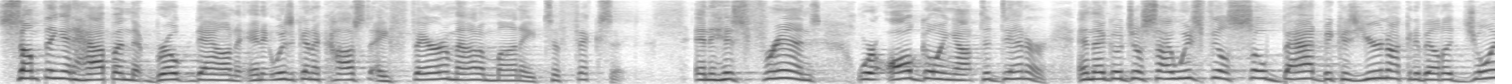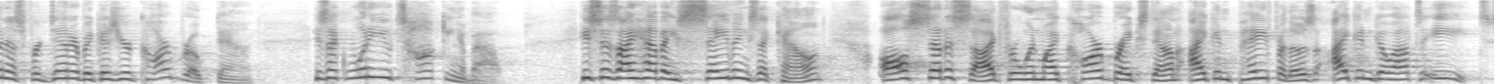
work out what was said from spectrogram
something had happened that broke down, and it was going to cost a fair amount of money to fix it and his friends were all going out to dinner. And they go, Josiah, we just feel so bad because you're not going to be able to join us for dinner because your car broke down. He's like, What are you talking about? He says, I have a savings account all set aside for when my car breaks down, I can pay for those, I can go out to eat.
